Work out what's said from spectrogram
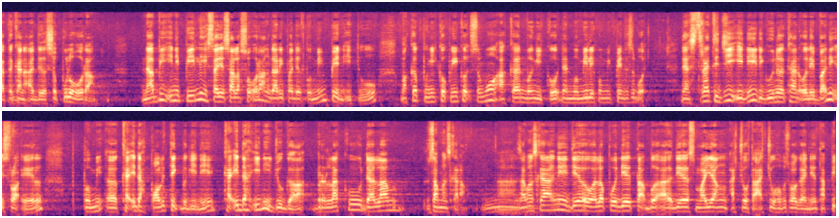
katakan ada 10 orang. Nabi ini pilih saya salah seorang daripada pemimpin itu maka pengikut-pengikut semua akan mengikut dan memilih pemimpin tersebut. Dan strategi ini digunakan oleh Bani Israel uh, kaedah politik begini. Kaedah ini juga berlaku dalam zaman sekarang. Hmm. Ha, zaman sekarang ni dia walaupun dia tak ber, dia semayang acuh tak acuh apa sebagainya tapi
